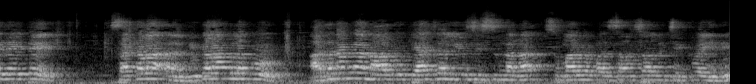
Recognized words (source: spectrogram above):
ఏదైతే సకల వికలాంగులకు అదనంగా నాలుగు క్యాజువల్ యూస్ ఇస్తుందన్న సుమారుగా పది సంవత్సరాల నుంచి ఎక్కువైంది.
